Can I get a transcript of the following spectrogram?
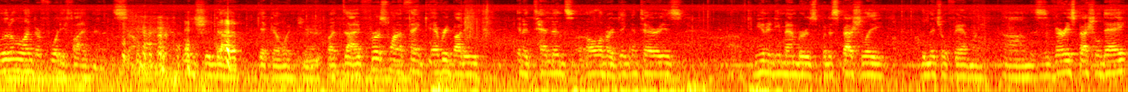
little under 45 minutes, so we should uh, get going here. But I first want to thank everybody in attendance, all of our dignitaries, community members, but especially the Mitchell family. Um, This is a very special day,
